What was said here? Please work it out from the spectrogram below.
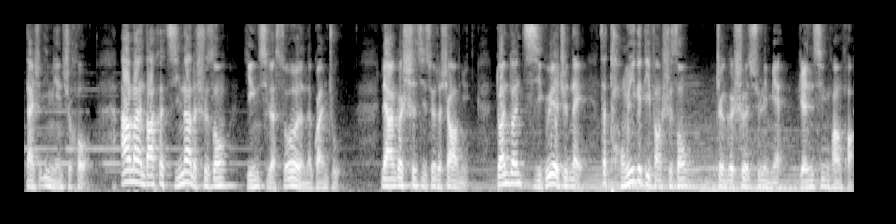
但是，一年之后，阿曼达和吉娜的失踪引起了所有人的关注。两个十几岁的少女，短短几个月之内在同一个地方失踪，整个社区里面人心惶惶，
